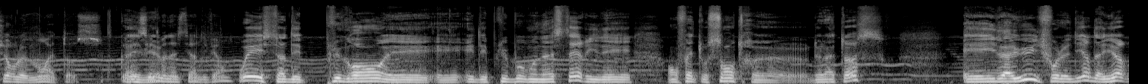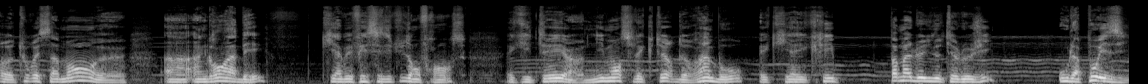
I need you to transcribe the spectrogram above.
sur le mont Athos. Vous connaissez le monastère d'Iveron Oui, c'est un des plus grands et, et, des plus beaux monastères. Il est en fait au centre de l'Athos, et il a eu, il faut le dire d'ailleurs, euh, tout récemment, euh, un, grand abbé qui avait fait ses études en France et qui était un immense lecteur de Rimbaud et qui a écrit pas mal de livres de théologie où la poésie,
